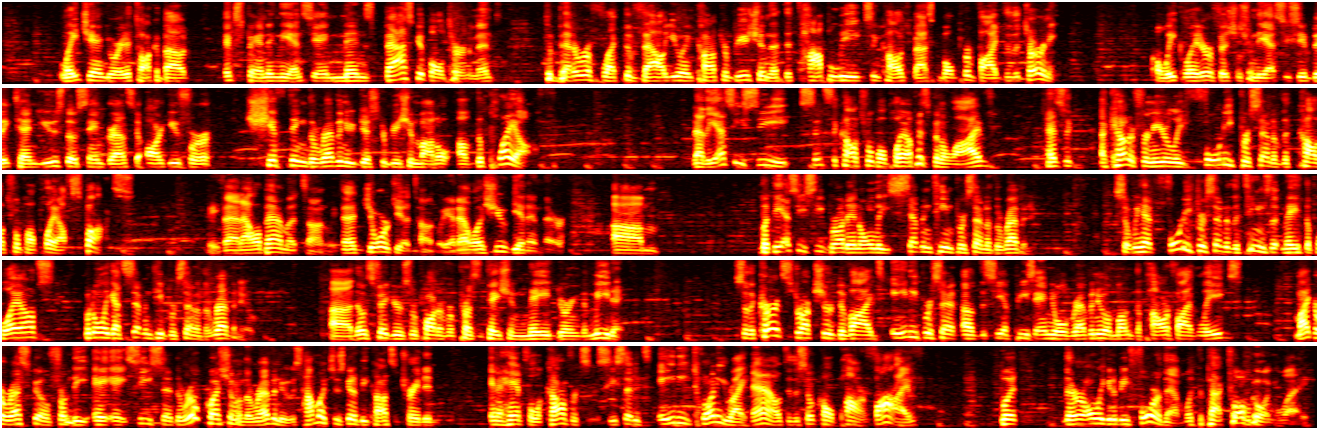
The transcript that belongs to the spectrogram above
late January to talk about expanding the NCAA men's basketball tournament to better reflect the value and contribution that the top leagues in college basketball provide to the tourney. A week later, officials from the SEC and Big Ten used those same grounds to argue for shifting the revenue distribution model of the playoff. Now, the SEC, since the college football playoff has been alive, has accounted for nearly 40% of the college football playoff spots. We've had Alabama a ton. We've had Georgia a ton. We had LSU get in there. Um, but the SEC brought in only 17% of the revenue. So we had 40% of the teams that made the playoffs, but only got 17% of the revenue. Uh, those figures were part of a presentation made during the meeting. So the current structure divides 80% of the CFP's annual revenue among the Power Five leagues. Mike Aresco from the AAC said the real question on the revenue is how much is going to be concentrated in a handful of conferences. He said it's 80 20 right now to the so called Power Five, but there are only going to be four of them with the Pac 12 going away.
